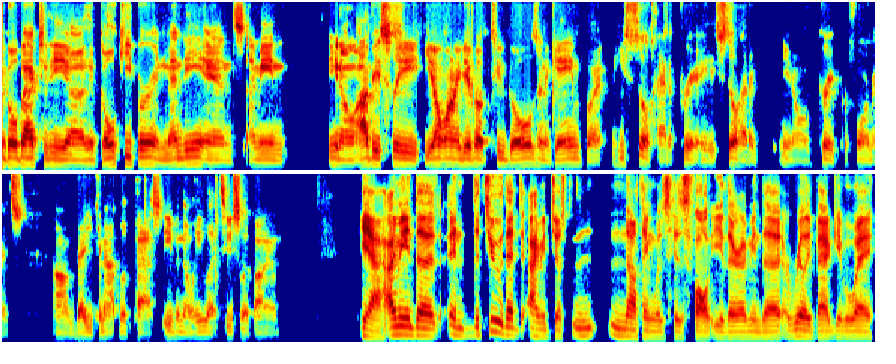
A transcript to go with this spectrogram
to go back to the uh, the goalkeeper and Mendy, and I mean, you know, obviously you don't want to give up two goals in a game, but he still had a pretty, he still had a you know great performance um, that you cannot look past, even though he let two slip by him. Yeah, I mean the and the two that I mean just n- nothing was his fault either. I mean the a really bad giveaway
